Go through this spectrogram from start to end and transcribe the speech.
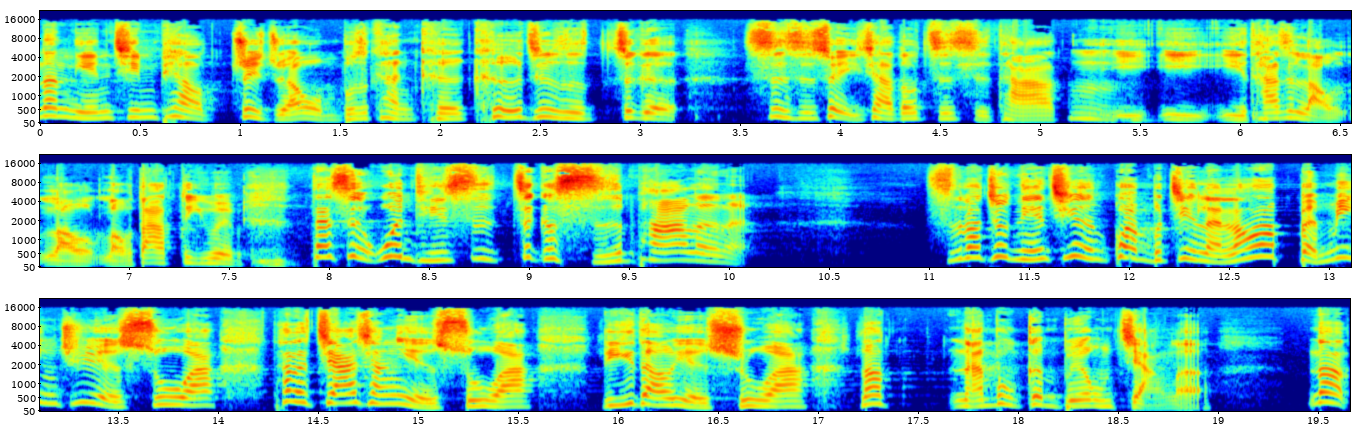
那年轻票最主要，我们不是看科科，就是这个四十岁以下都支持他，以以以他是老老老大地位。但是问题是这个十趴了呢，十趴就年轻人灌不进来，然后他本命区也输啊，他的家乡也输啊，离岛也输啊，那南部更不用讲了，那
